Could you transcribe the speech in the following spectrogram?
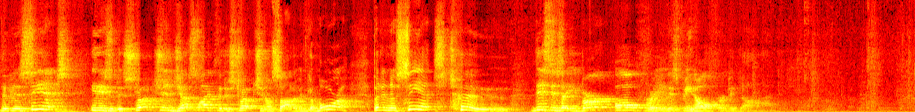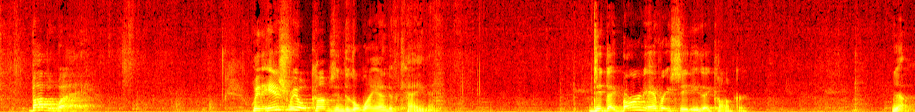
That in a sense, it is a destruction just like the destruction of Sodom and Gomorrah, but in a sense, too, this is a burnt offering that's being offered to God. By the way, when Israel comes into the land of Canaan, did they burn every city they conquered? No.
